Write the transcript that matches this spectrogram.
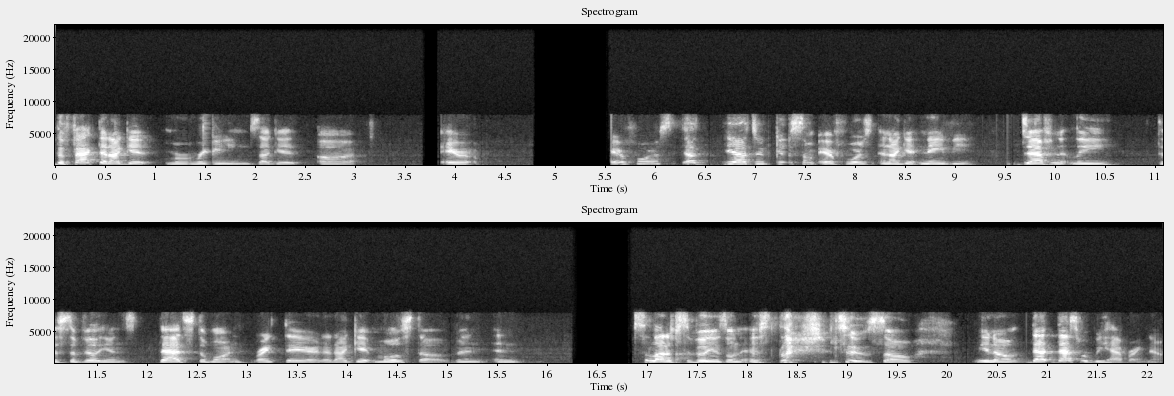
the fact that I get Marines, I get uh, Air Air Force. Uh, yeah, I do get some Air Force, and I get Navy. Definitely the civilians. That's the one right there that I get most of, and and it's a lot of civilians on the installation too. So, you know that that's what we have right now.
